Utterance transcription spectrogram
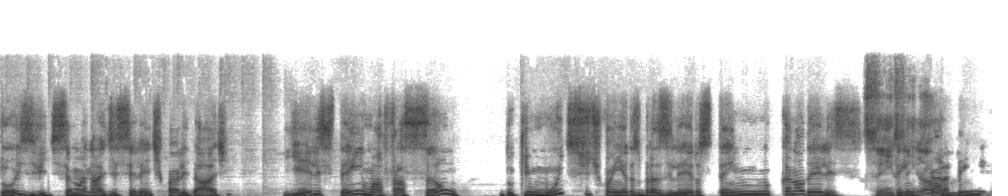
dois vídeos semanais de excelente qualidade, e eles têm uma fração do que muitos shitcoinheiros brasileiros têm no canal deles. Sim, tem, sim. Cara, não. tem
